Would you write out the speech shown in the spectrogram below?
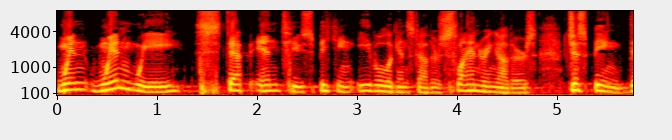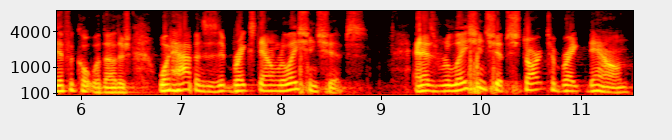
when, when we step into speaking evil against others, slandering others, just being difficult with others, what happens is it breaks down relationships. And as relationships start to break down,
